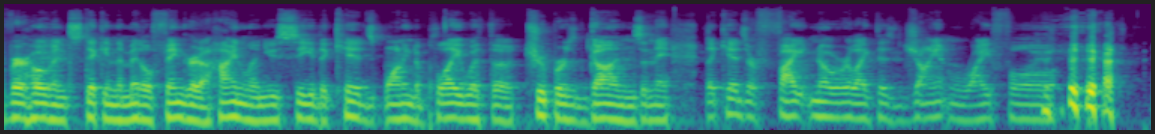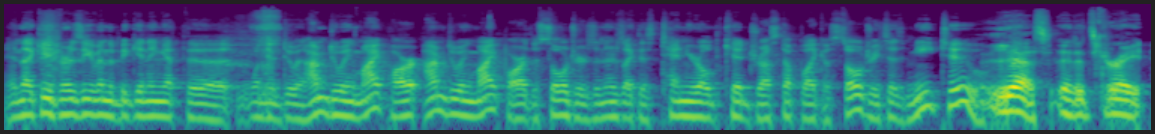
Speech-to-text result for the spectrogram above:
Verhoeven sticking the middle finger to Heinlein, you see the kids wanting to play with the troopers' guns, and they the kids are fighting over like this giant rifle. yeah. And like there's even the beginning at the when they're doing I'm doing my part, I'm doing my part, the soldiers, and there's like this ten year old kid dressed up like a soldier. He says, "Me too." Yes, and it's great.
